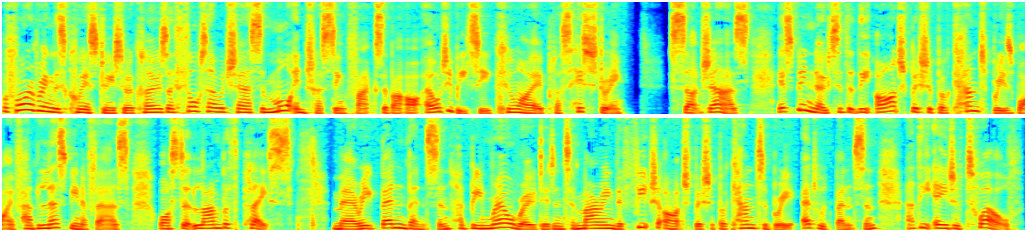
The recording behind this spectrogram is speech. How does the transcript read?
Before I bring this queer street to a close, I thought I would share some more interesting facts about our LGBTQIA plus history. Such as, it's been noted that the Archbishop of Canterbury's wife had lesbian affairs whilst at Lambeth Place. Mary Ben Benson had been railroaded into marrying the future Archbishop of Canterbury, Edward Benson, at the age of 12.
